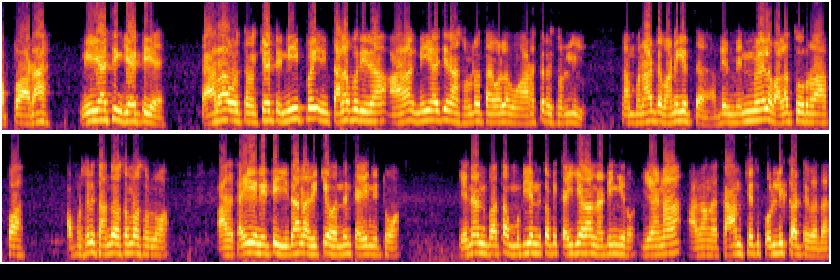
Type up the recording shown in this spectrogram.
அப்பாடா நீயாச்சும் கேட்டியே. யாரா ஒருத்தவன் கேட்டு நீ போய் நீ தளபதி தான். ஆனால் நீயாச்சும் நான் சொல்ற தகவலை உன் அரசரை சொல்லி நம்ம நாட்டு வணிகத்தை அப்படியே மென்மேல வளர்த்துடுறாப்பா. அப்படின்னு சொல்லி சந்தோஷமா சொல்லுவான். அந்த கையை நீட்டி இதான் விற்க வந்து கையை நீட்டுவான். என்னன்னு பார்த்தா முடியனுக்கு அப்படியே கையெல்லாம் நடுங்கிரும். ஏன்னா அவங்க காமிச்சது கொல்லிக்காட்டு விதை.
